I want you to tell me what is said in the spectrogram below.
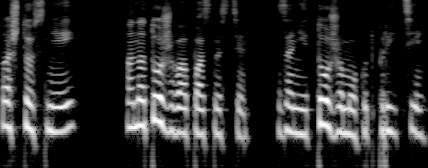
«А что с ней? Она тоже в опасности. За ней тоже могут прийти».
